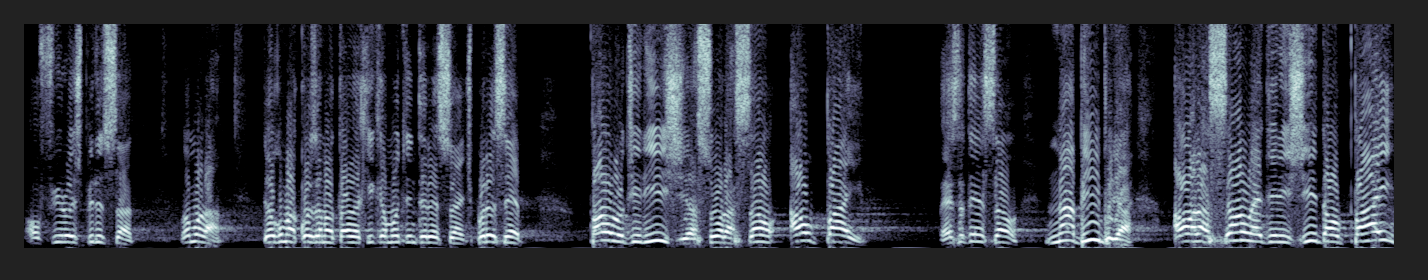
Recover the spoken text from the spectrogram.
ao Filho e ao Espírito Santo. Vamos lá. Tem alguma coisa anotada aqui que é muito interessante. Por exemplo, Paulo dirige a sua oração ao Pai. Presta atenção. Na Bíblia, a oração é dirigida ao Pai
